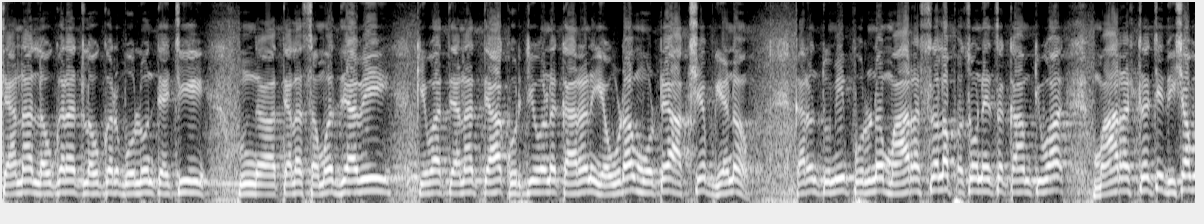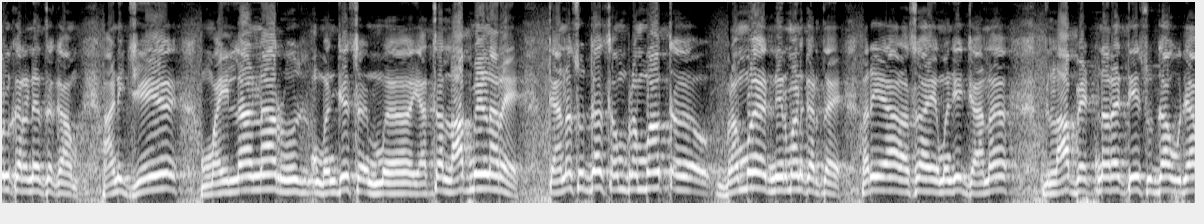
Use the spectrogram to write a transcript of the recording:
त्यांना लवकरात लवकर बोलून त्याची त्याला समज द्यावी किंवा त्यांना त्या खुर्चीवरनं कारण एवढा मोठे आक्षेप घेणं कारण तुम्ही पूर्ण महाराष्ट्राला फसवण्याचं काम किंवा महाराष्ट्राची दिशाभूल करण्याचं काम आणि जे महिलांना रोज म्हणजे स याचा लाभ मिळणार आहे त्यांनासुद्धा संभ्रमात भ्रम ब्रह्म निर्माण करताय. अरे यार असं आहे. म्हणजे ज्यांना लाभ भेटणार आहे ते सुद्धा उद्या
